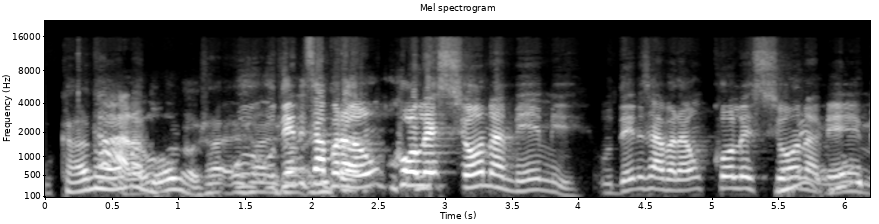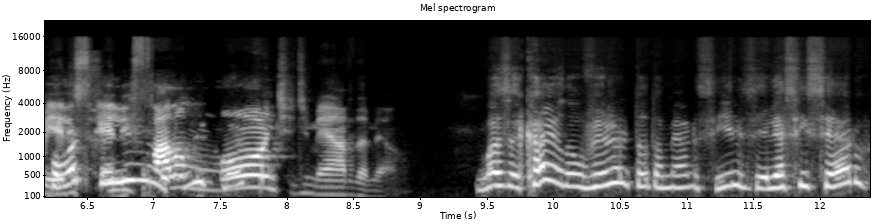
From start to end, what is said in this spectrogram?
O cara não Cara, é amador, meu. Já, O, já- o já- Denis ele tá- Abraão coleciona meme. O Denis Abraão coleciona Não, não meme. Ele, importa ele isso, fala não um monte de merda, meu. Mas, cara, eu não vejo tanta merda assim. Ele, ele é sincero.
